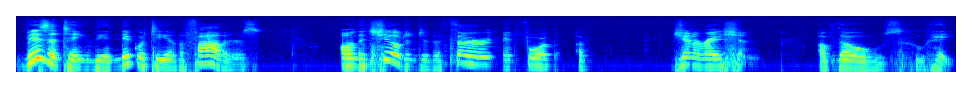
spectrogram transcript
visiting the iniquity of the fathers on the children to the third and fourth generation of those who hate.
